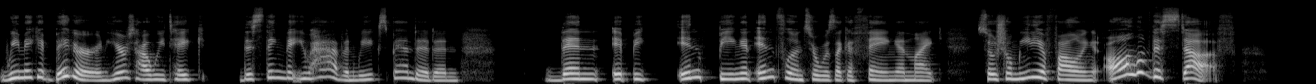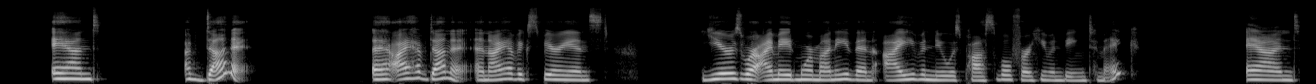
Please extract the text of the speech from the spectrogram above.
we make it bigger. And here's how we take this thing that you have and we expanded and then it be in being an influencer was like a thing and like social media following and all of this stuff. And i've done it. I have done it and i have experienced years where i made more money than i even knew was possible for a human being to make. And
